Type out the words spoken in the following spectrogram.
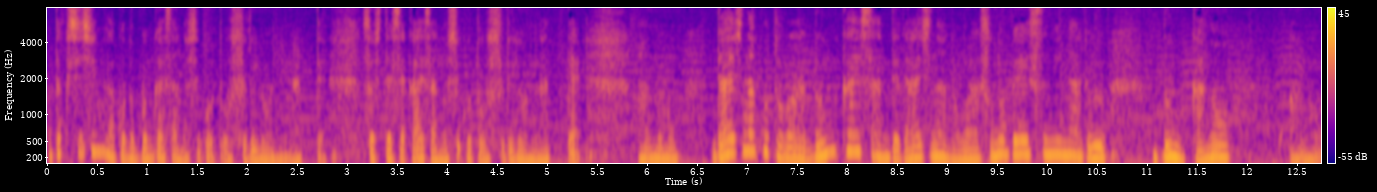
私自身がこの文化遺産の仕事をするようになってそして世界遺産の仕事をするようになってあの大事なことは文化遺産で大事なのはそのベースになる文化のあの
